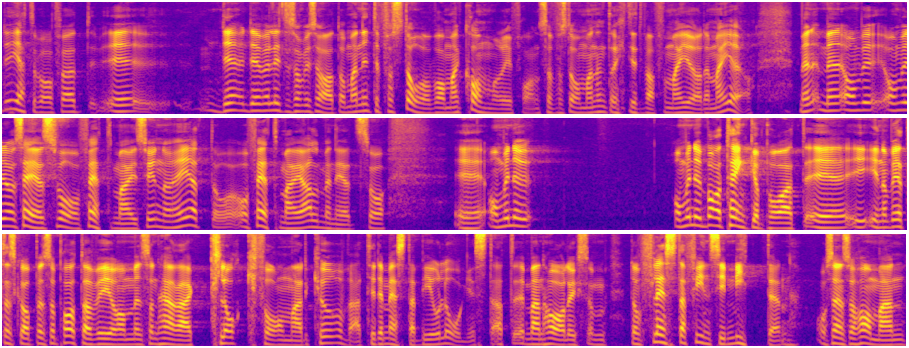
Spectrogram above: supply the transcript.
det är jättebra för att det, det är väl lite som vi sa att om man inte förstår var man kommer ifrån så förstår man inte riktigt varför man gör det man gör. Men, men om, vi, om vi då säger svår fetma i synnerhet och, och fetma i allmänhet så eh, om vi nu om vi nu bara tänker på att eh, inom vetenskapen så pratar vi om en sån här eh, klockformad kurva till det mesta biologiskt. Att eh, man har liksom, de flesta finns i mitten och sen så har man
